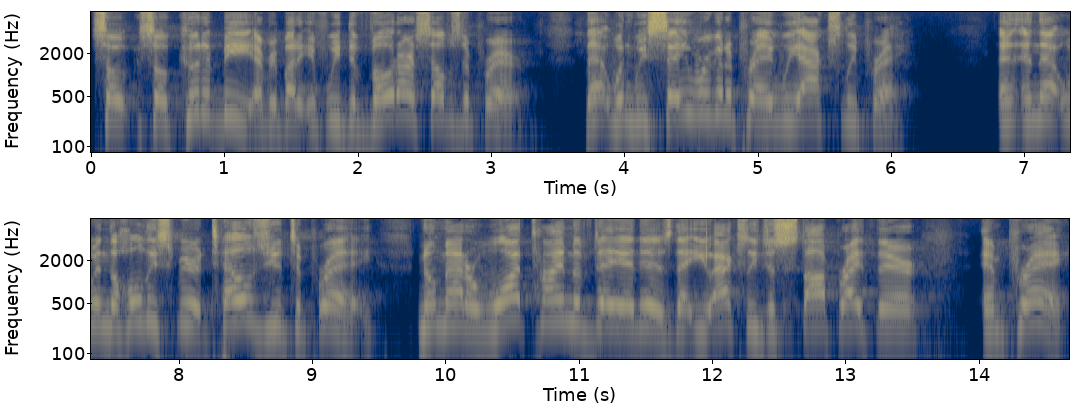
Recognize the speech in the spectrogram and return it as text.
So, so could it be, everybody, if we devote ourselves to prayer, that when we say we're going to pray, we actually pray. And, and that when the Holy Spirit tells you to pray, no matter what time of day it is, that you actually just stop right there and pray.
